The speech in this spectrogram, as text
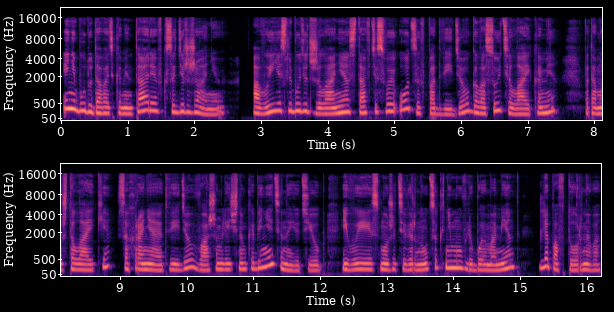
и не буду давать комментариев к содержанию – а вы, если будет желание, оставьте свой отзыв под видео, голосуйте лайками, потому что лайки сохраняют видео в вашем личном кабинете на YouTube, и вы сможете вернуться к нему в любой момент для повторного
